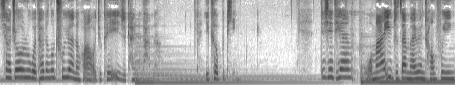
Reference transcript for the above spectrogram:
下周如果他能够出院的话，我就可以一直看着他呢，一刻不停。这些天，我妈一直在埋怨常福英，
